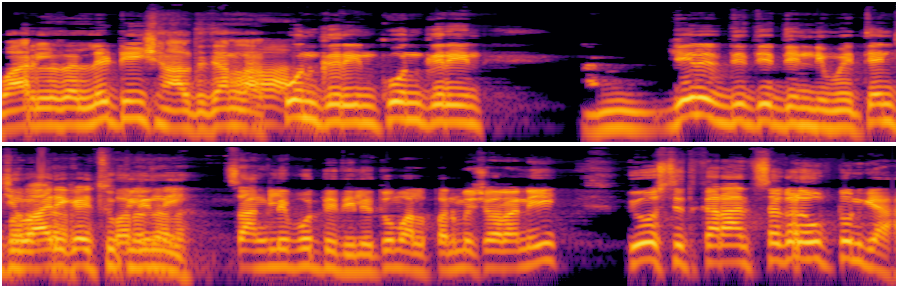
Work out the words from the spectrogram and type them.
वारीला जायला लय टेन्शन आलं त्यांना. कोण करीन कोण करीन? आणि गेले ते- ते दिंडीमध्ये त्यांची बरं वारी काही चुकली बरं नाही. झालं. चांगली बुद्धी दिली तुम्हाला परमेश्वरांनी. व्यवस्थित करा आणि सगळं उपटून घ्या.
